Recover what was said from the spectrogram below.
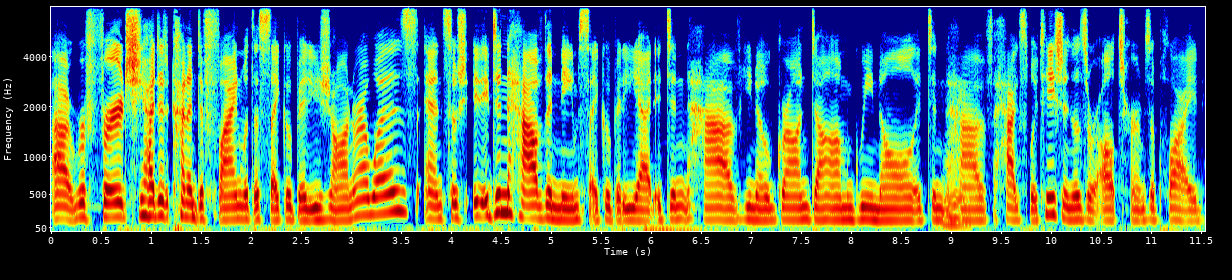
uh, referred, she had to kind of define what the psychobiddy genre was. And so she, it didn't have the name psychobiddy yet. It didn't have, you know, grand dame, guignol. It didn't mm. have hag exploitation. Those are all terms applied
